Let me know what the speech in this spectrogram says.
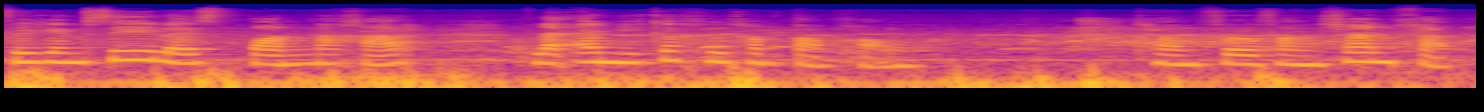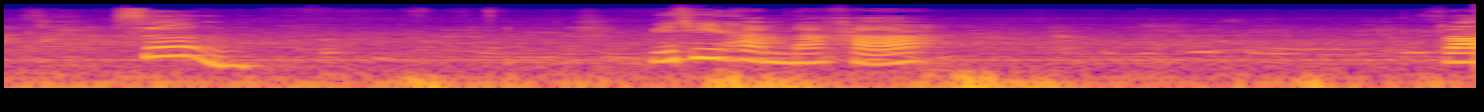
frequency response นะคะ และอันนี้ก็คือคำตอบของ transfer function ค่ะ ซึ่งวิธีทำนะคะ เรา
